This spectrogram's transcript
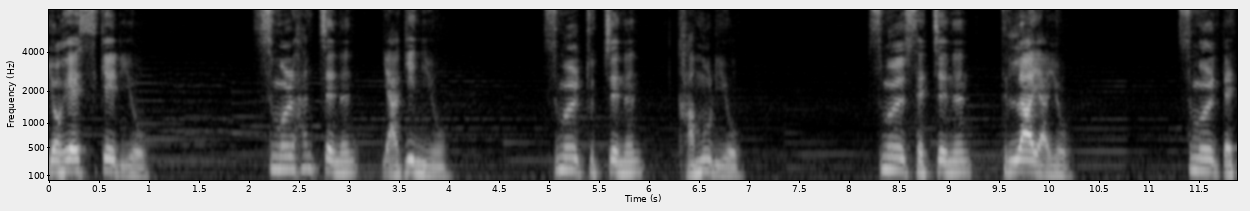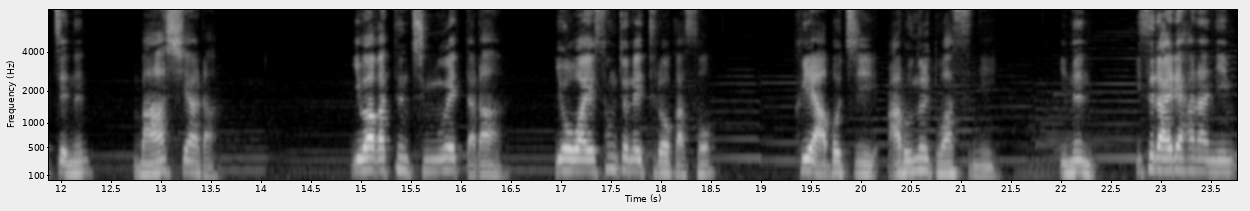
여헤스겔이요. 스물한째는 야긴이요. 스물두째는 가물이요 스물셋째는 들라야요. 스물넷째는 마아시아라. 이와 같은 직무에 따라 여호와의 성전에 들어가서 그의 아버지 아론을 도왔으니 이는 이스라엘의 하나님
